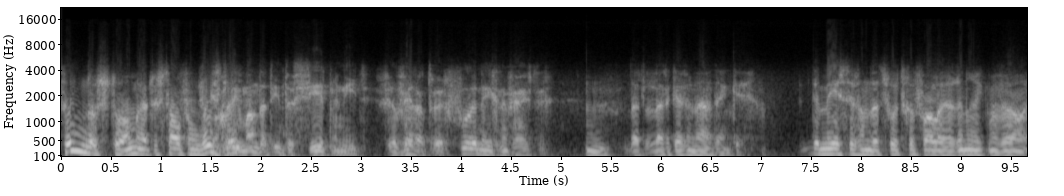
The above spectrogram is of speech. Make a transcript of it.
Thunderstorm uit de stal van Oh, Whistler... man, dat interesseert me niet. Veel verder terug, voor 59. Hm, dat laat ik even nadenken. De meeste van dat soort gevallen herinner ik me wel.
